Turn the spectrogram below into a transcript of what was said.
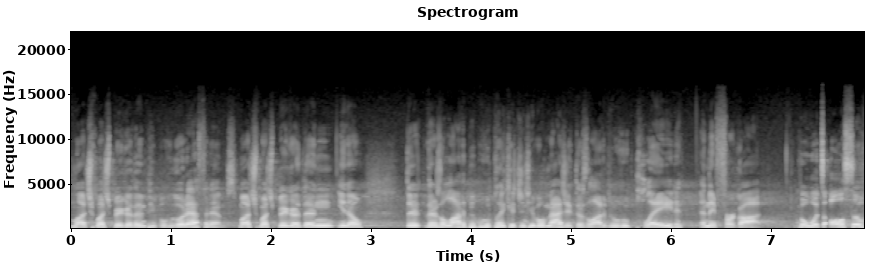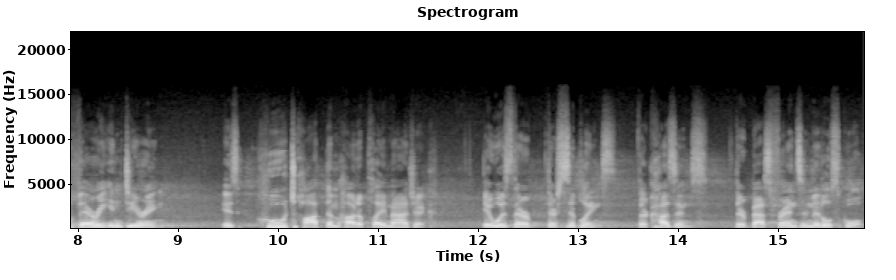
much, much bigger than people who go to FNMs, much, much bigger than, you know, there, there's a lot of people who play kitchen table magic. There's a lot of people who played and they forgot. But what's also very endearing is who taught them how to play magic? It was their, their siblings, their cousins, their best friends in middle school.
